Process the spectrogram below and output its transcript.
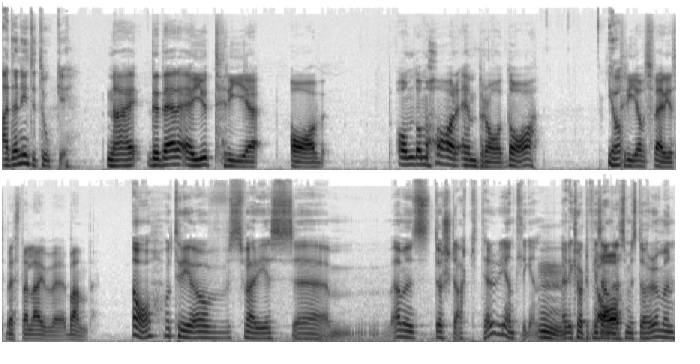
Ja, den är inte tokig. Nej, det där är ju tre av om de har en bra dag, Ja. tre av Sveriges bästa liveband. Ja, och tre av Sveriges eh, ja, men största akter egentligen. Mm. Men det är klart det finns Ja. andra som är större men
